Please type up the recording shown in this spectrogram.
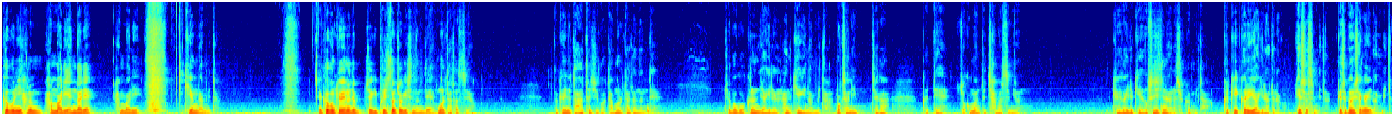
그분이 하는 한 말이 옛날에 한 말이 기억납니다. 그분 교회는 저- 저기 프린스턴 쪽에 있었는데 문을 닫았어요. 교회는 다 흩어지고 다 문을 닫았는데 저보고 그런 이야기를 한 기억이 납니다. 목사님, 제가 그때 조금만 더 참았으면 교회가 이렇게 없어지지는 않았을 겁니다. 그렇게 그런 이야기를 하더라고 했었습니다. 그래서 그 생각이 납니다.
